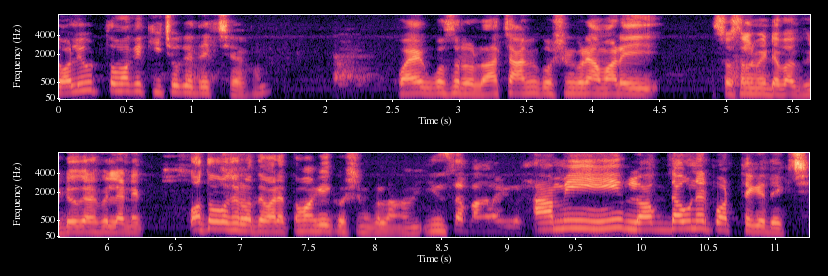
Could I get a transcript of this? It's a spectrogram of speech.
টলিউড তোমাকে কি চোখে দেখছে এখন? কয়েক বছর হলো। আচ্ছা আমি কোশ্চেন করি আমার এই সোশ্যাল মিডিয়া বা ভিডিওগ্রাফি লাইনে কত বছর হতে পারে? তোমাকেই কোশ্চেন করলাম আমি। ইনসা বাংলা আমি লকডাউনের পর থেকে দেখছি।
